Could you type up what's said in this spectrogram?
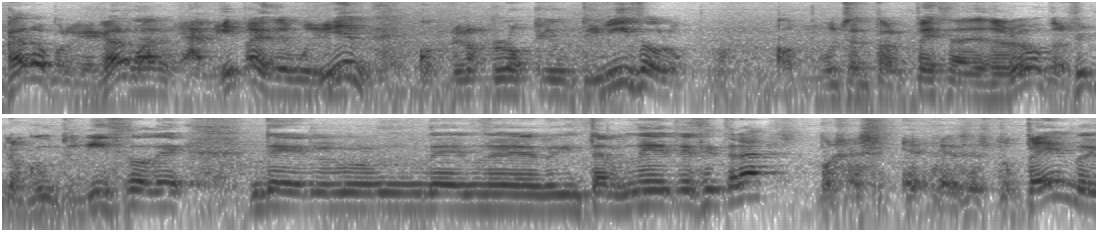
Claro, porque claro, a mí me parece muy bien. Lo, que utilizo, lo, con mucha torpeza desde luego, pero en fin, lo que utilizo de, de, internet, etcétera, pues es, estupendo y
